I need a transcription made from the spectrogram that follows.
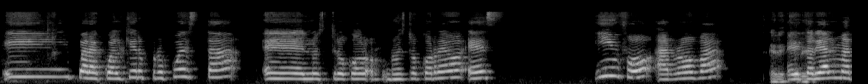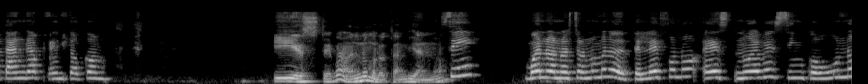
Y para cualquier propuesta, eh, nuestro, cor nuestro correo es info arroba editorialmatanga.com. Y este, bueno, el número también, ¿no? Sí, bueno, nuestro número de teléfono es 951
